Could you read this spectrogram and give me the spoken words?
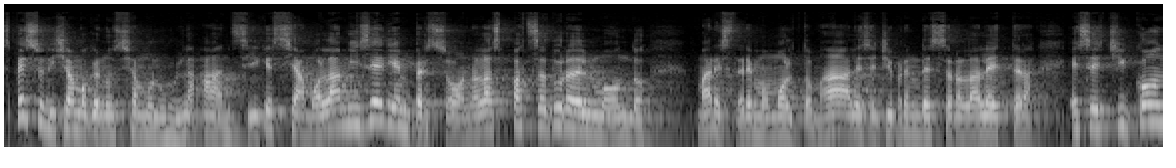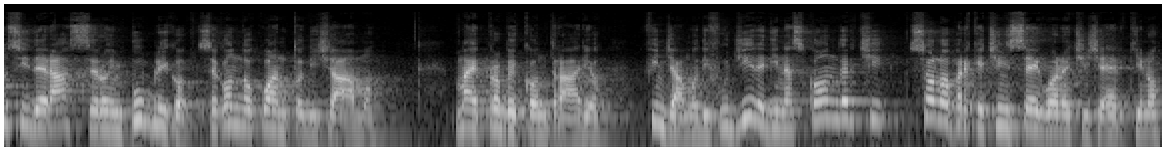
Spesso diciamo che non siamo nulla, anzi che siamo la miseria in persona, la spazzatura del mondo, ma resteremmo molto male se ci prendessero alla lettera e se ci considerassero in pubblico secondo quanto diciamo. Ma è proprio il contrario. Fingiamo di fuggire di nasconderci solo perché ci inseguono e ci cerchino.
